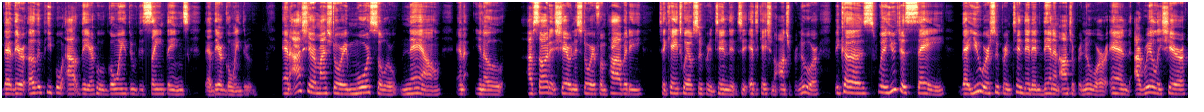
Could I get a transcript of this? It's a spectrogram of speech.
that there are other people out there who are going through the same things that they're going through. And I share my story more so now. And, you know, I've started sharing the story from poverty to K 12 superintendent to educational entrepreneur because when you just say that you were superintendent and then an entrepreneur, and I really share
